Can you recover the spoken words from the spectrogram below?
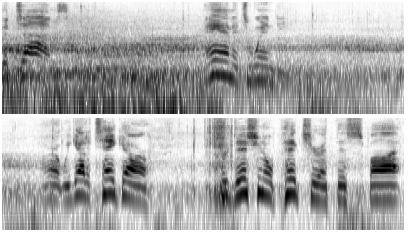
good times. Man, it's windy. All right, we got to take our traditional picture at this spot.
